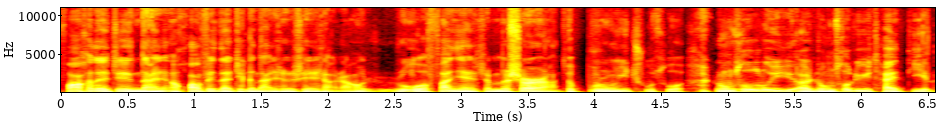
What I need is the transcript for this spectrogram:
花费在这个男花费在这个男生身上，然后如果犯见什么事儿啊，就不容易出错，容错率呃容错率太低了。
